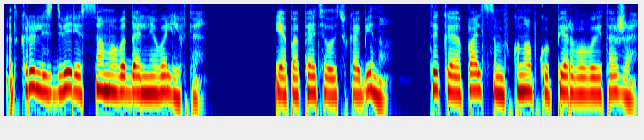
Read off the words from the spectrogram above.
Открылись двери самого дальнего лифта. Я попятилась в кабину, тыкая пальцем в кнопку первого этажа.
